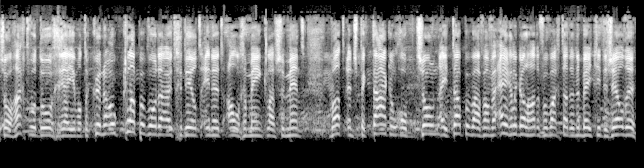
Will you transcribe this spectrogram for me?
zo hard wordt doorgereden. Want er kunnen ook klappen worden uitgedeeld in het algemeen klassement. Wat een spektakel op zo'n etappe waarvan we eigenlijk al hadden verwacht dat het een beetje dezelfde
